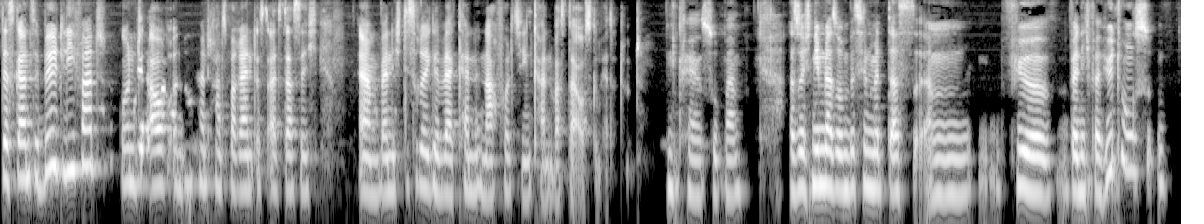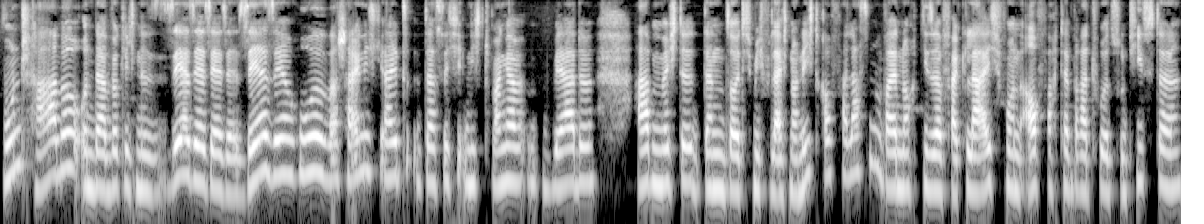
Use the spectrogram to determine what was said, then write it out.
das ganze Bild liefert und ja. auch insofern transparent ist, als dass ich, ähm, wenn ich das Regelwerk kenne, nachvollziehen kann, was da ausgewertet wird. Okay, super. Also ich nehme da so ein bisschen mit, dass ähm, für, wenn ich Verhütungswunsch habe und da wirklich eine sehr, sehr, sehr, sehr, sehr, sehr hohe Wahrscheinlichkeit, dass ich nicht schwanger werde, haben möchte, dann sollte ich mich vielleicht noch nicht drauf verlassen, weil noch dieser Vergleich von Aufwachtemperatur zu tiefster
